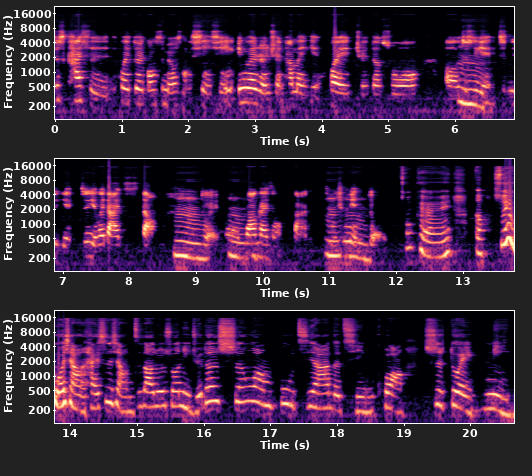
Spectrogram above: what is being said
就是开始会对公司没有什么信心，因为人选他们也会觉得说，呃，就是也就是也就是也会大家知道，嗯，对，嗯，不知道该怎么办，怎么去面对。OK，呃，所以我想还是想知道，就是说，你觉得声望不佳的情况是对你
